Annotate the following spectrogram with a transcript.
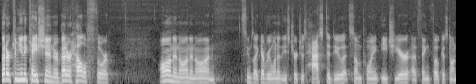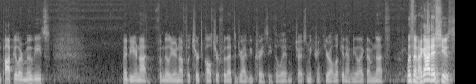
better communication or better health, or on and on and on. It seems like every one of these churches has to do at some point each year a thing focused on popular movies. Maybe you're not familiar enough with church culture for that to drive you crazy. The way it drives me crazy. You're all looking at me like I'm nuts. Listen, I got issues.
